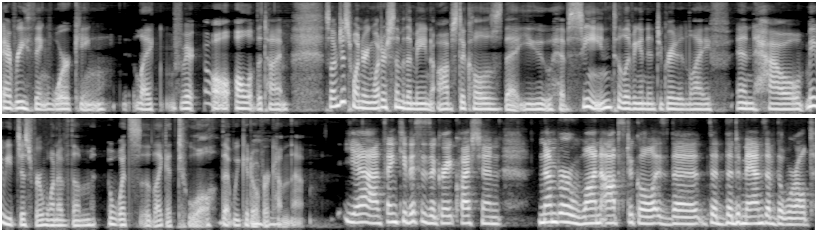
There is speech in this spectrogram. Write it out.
everything working like very, all, all of the time. So I'm just wondering what are some of the main obstacles that you have seen to living an integrated life and how maybe just for one of them what's like a tool that we could mm-hmm. overcome that? Yeah, thank you. This is a great question. Number one obstacle is the the, the demands of the world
